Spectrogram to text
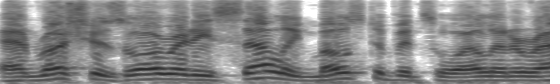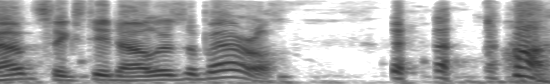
And Russia is already selling most of its oil at around sixty dollars a barrel. huh?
